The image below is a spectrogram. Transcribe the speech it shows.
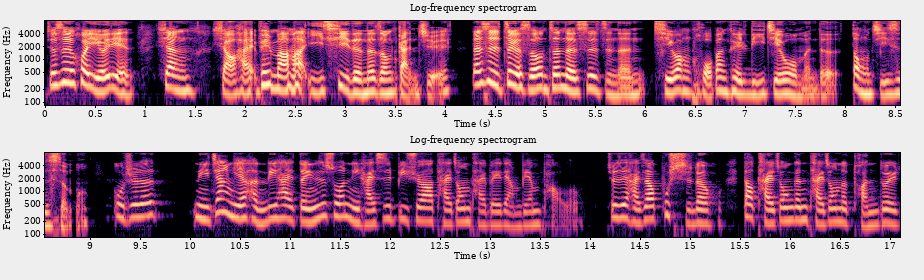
就是会有一点像小孩被妈妈遗弃的那种感觉，但是这个时候真的是只能期望伙伴可以理解我们的动机是什么。我觉得你这样也很厉害，等于是说你还是必须要台中、台北两边跑咯，就是还是要不时的到台中跟台中的团队，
